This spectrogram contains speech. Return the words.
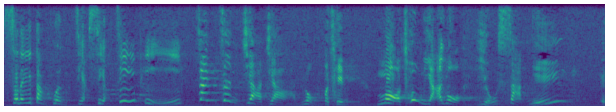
实得一当婚将小鸡皮。真真假假弄不清，冒充牙药有啥人？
